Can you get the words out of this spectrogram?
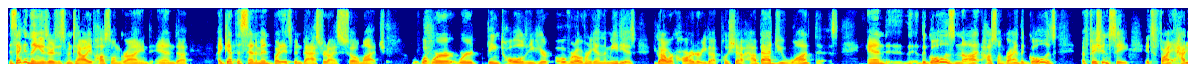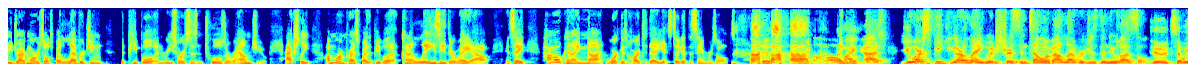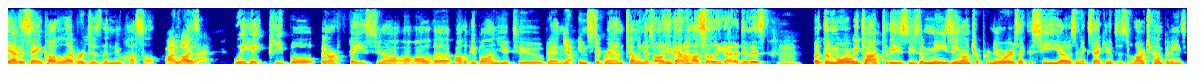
The second thing is there's this mentality of hustle and grind. And uh, I get the sentiment, but it's been bastardized so much. What we're we're being told, and you hear over and over again in the media, is you got to work harder. You got to push out. How bad do you want this? And the, the goal is not hustle and grind. The goal is efficiency. It's fine. How do you drive more results by leveraging the people and resources and tools around you? Actually, I'm more impressed by the people that kind of lazy their way out and say, "How can I not work as hard today yet still get the same results?" Oh Like- my gosh. You are speaking our language. Tristan, tell them about leverage is the new hustle. Dude, so we have this saying called leverage is the new hustle. I love that. We hate people in our face, you know, all, all of the all the people on YouTube and Yeah. Instagram telling us, "Oh, you got to hustle, you got to do this." Mm. But the more we talk to these these amazing entrepreneurs, like the CEOs and executives of large companies,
